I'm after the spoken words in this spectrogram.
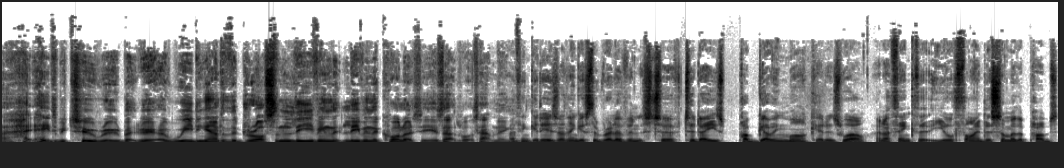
I hate to be too rude, but uh, weeding out of the dross and leaving leaving the quality. Is that what's happening? I think it is. I think it's the relevance to today's pub going market as well. And I think that you'll find that some of the pubs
